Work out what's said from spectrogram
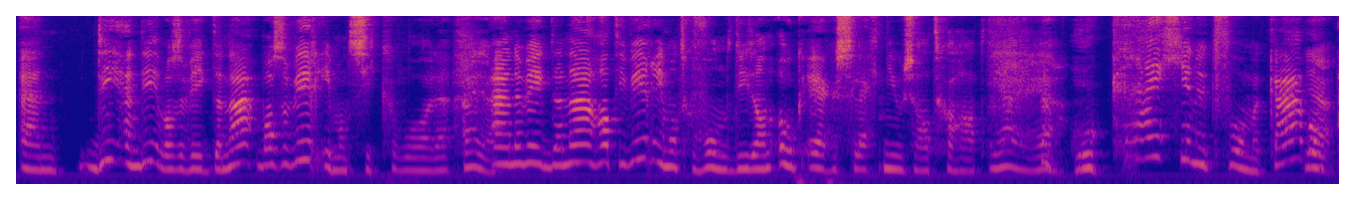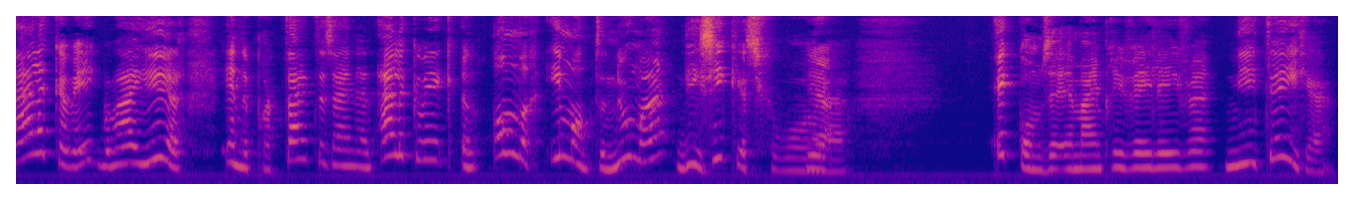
En die en die was een week daarna, was er weer iemand ziek geworden. Ah, ja. En een week daarna had hij weer iemand gevonden die dan ook ergens slecht nieuws had gehad. ja, ja, ja. Hoe krijg je het voor elkaar om elke week bij mij hier in de praktijk te zijn en elke week een ander iemand te noemen die ziek is geworden? Ik kom ze in mijn privéleven niet tegen.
